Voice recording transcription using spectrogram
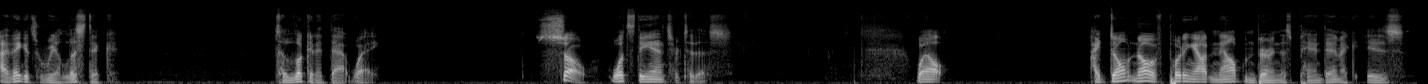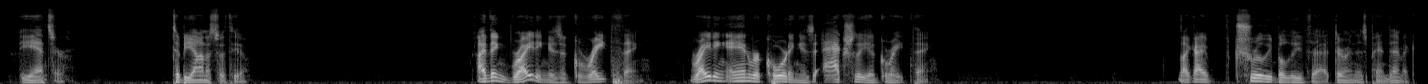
I think it's realistic to look at it that way. So, what's the answer to this? Well, I don't know if putting out an album during this pandemic is the answer, to be honest with you. I think writing is a great thing. Writing and recording is actually a great thing. Like I truly believe that during this pandemic.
